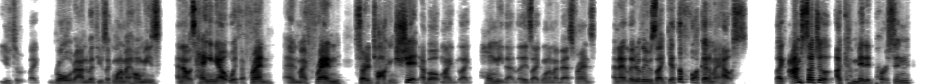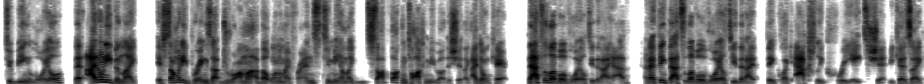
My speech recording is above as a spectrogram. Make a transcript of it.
used to like roll around with. He was like one of my homies, and I was hanging out with a friend, and my friend started talking shit about my like homie that is like one of my best friends, and I literally was like, "Get the fuck out of my house!" Like I'm such a, a committed person to being loyal that I don't even like if somebody brings up drama about one of my friends to me, I'm like, stop fucking talking to me about this shit. Like, I don't care. That's the level of loyalty that I have. And I think that's the level of loyalty that I think like actually creates shit because like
